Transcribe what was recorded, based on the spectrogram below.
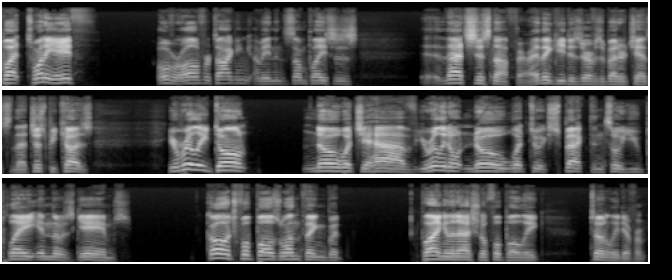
but 28th overall, if we're talking, I mean, in some places, eh, that's just not fair. I think he deserves a better chance than that, just because you really don't know what you have. You really don't know what to expect until you play in those games. College football is one thing, but playing in the National Football League, totally different.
